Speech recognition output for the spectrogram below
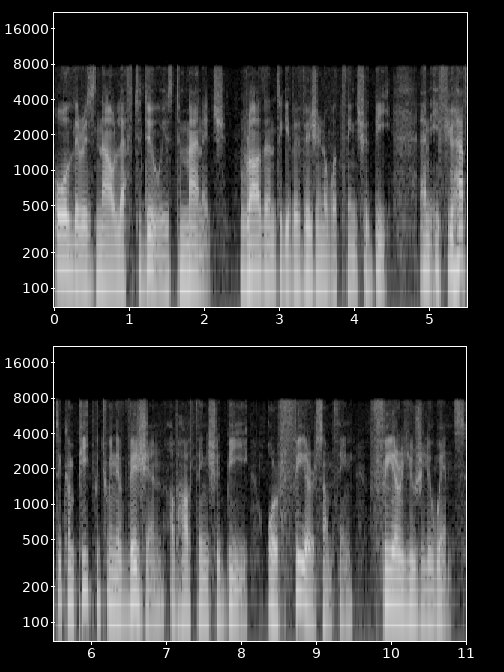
all there is now left to do is to manage rather than to give a vision of what things should be. And if you have to compete between a vision of how things should be or fear something, fear usually wins.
